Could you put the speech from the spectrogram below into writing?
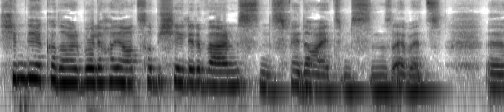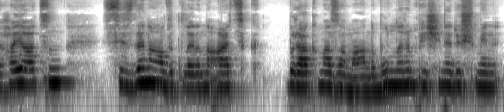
Şimdiye kadar böyle hayata bir şeyleri vermişsiniz, feda etmişsiniz. Evet. E, hayatın sizden aldıklarını artık bırakma zamanı. Bunların peşine düşmenin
